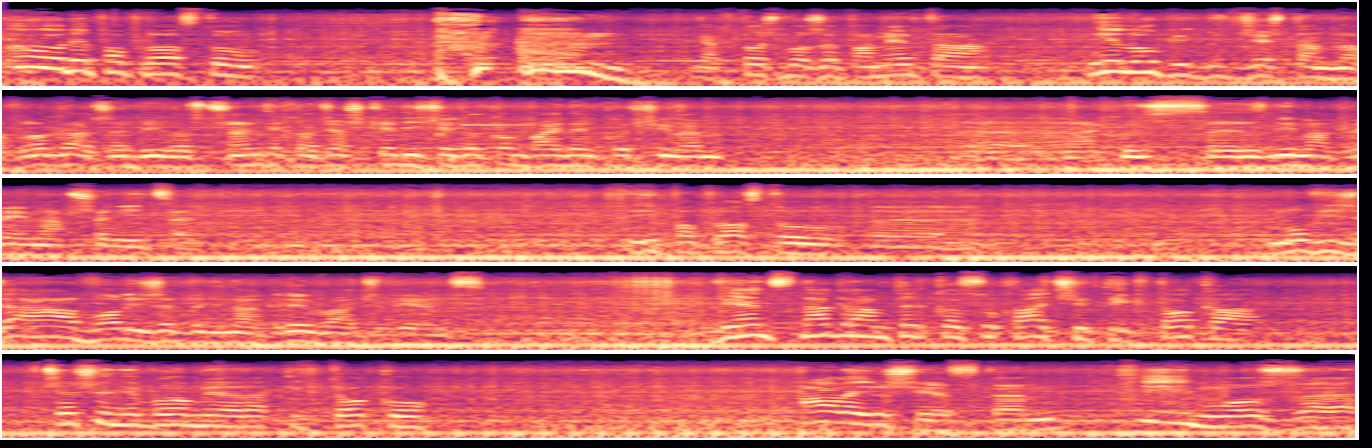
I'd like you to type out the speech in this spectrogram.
który po prostu, jak ktoś może pamięta, nie lubi gdzieś tam na vlogach, żeby jego sprzęty, chociaż kiedyś jego kombajnem kosiłem e, jakoś z, z Lima na pszenicę. I po prostu e, mówi, że a, woli, żeby nie nagrywać, więc więc nagram tylko, słuchajcie, TikToka. Wcześniej nie było mnie na TikToku, ale już jestem i może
